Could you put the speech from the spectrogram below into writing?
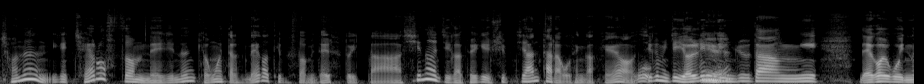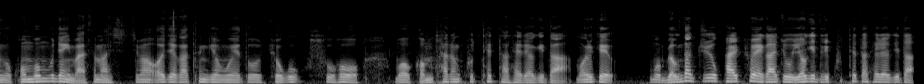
저는 이게 제로썸 내지는 경우에 따라서 negative sum이 될 수도 있다. 시너지가 되게 쉽지 않다라고 생각해요. 오, 지금 이제 열린민주당이 예. 내걸고 있는 거 권 본부장이 말씀하셨지만 어제 같은 경우에도 조국 수호, 뭐 검찰은 쿠데타 세력이다, 뭐 이렇게 뭐 명단 쭉 발표해가지고 여기들이 쿠데타 세력이다.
